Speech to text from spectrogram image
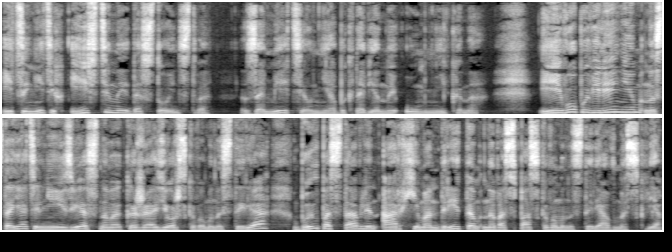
и ценить их истинные достоинства, заметил необыкновенный ум Никона. И его повелением настоятель неизвестного Кожеозерского монастыря был поставлен архимандритом Новоспасского монастыря в Москве.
